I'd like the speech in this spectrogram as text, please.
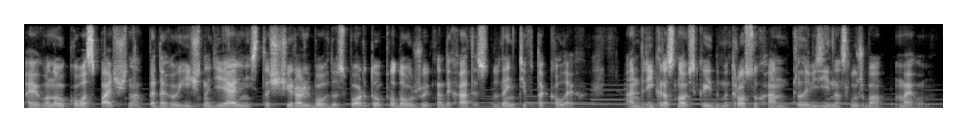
А його наукова спадщина, педагогічна діяльність та щира любов до спорту продовжують надихати студентів та колег. Андрій Красновський, Дмитро Сухан, телевізійна служба Мегу.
